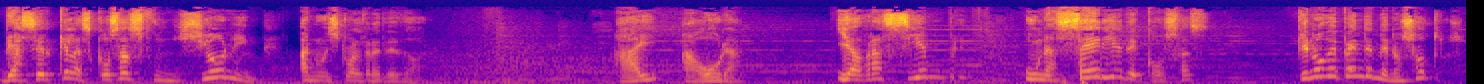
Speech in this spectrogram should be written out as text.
de hacer que las cosas funcionen a nuestro alrededor. Hay ahora y habrá siempre una serie de cosas que no dependen de nosotros,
